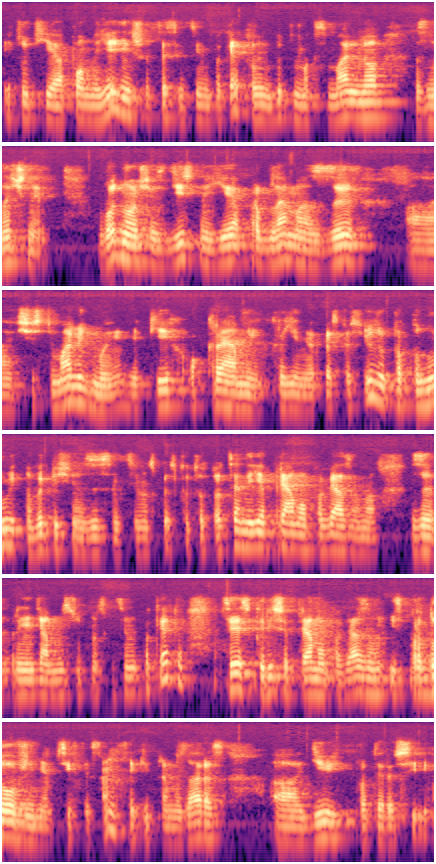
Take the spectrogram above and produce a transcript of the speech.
і тут є повна єдність, що цей санкційний пакет повинен бути максимально значним. Водночас дійсно є проблема з шістьма людьми, яких окремі країни Європейського Союзу пропонують на виключення з санкційного списку. Тобто, це не є прямо пов'язано з прийняттям наступного санкційного пакету, це скоріше прямо пов'язано із продовженням всіх тих санкцій, які прямо зараз а, діють проти Росії.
